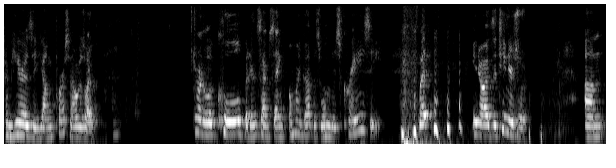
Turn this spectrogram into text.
from here as a young person, I was like trying to look cool, but inside I'm saying, "Oh my God, this woman is crazy." But you know, as a teenager, um,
